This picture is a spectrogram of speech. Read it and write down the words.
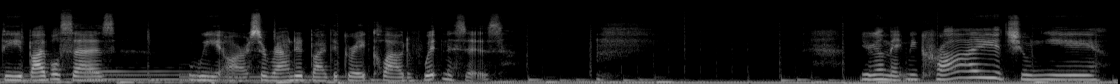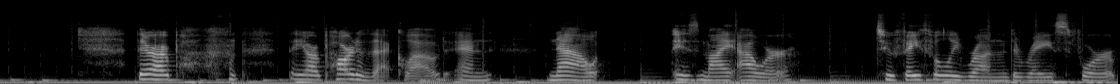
The Bible says we are surrounded by the great cloud of witnesses. You're gonna make me cry, Chunyi. There are, they are part of that cloud, and now is my hour to faithfully run the race for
